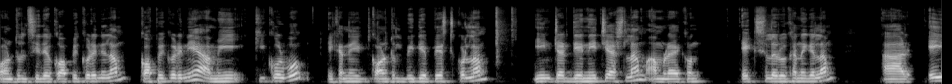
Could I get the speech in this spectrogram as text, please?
কন্ট্রোল সি দিয়ে কপি করে নিলাম। কপি করে নিয়ে আমি কি করব? এখানে কন্ট্রোল ভি দিয়ে পেস্ট করলাম। ইন্টার দিয়ে নিচে আসলাম। আমরা এখন এক্সেলের ওখানে গেলাম। আর এই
